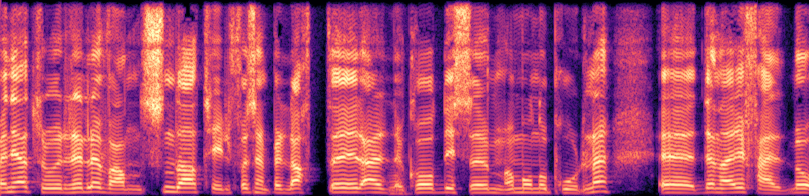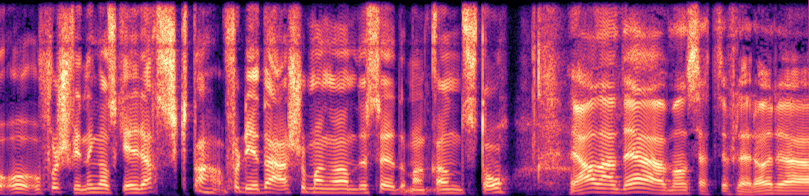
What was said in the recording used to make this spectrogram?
Men jeg tror relevansen da til f.eks. Latter, RDK, disse monopolene, den er i ferd med å, å forsvinne ganske raskt. da, Fordi det er så mange andre steder man kan stå. Ja, nei, det har man sett i flere år, eh,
